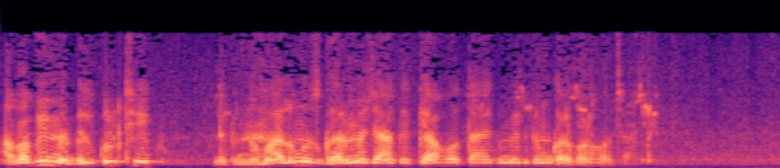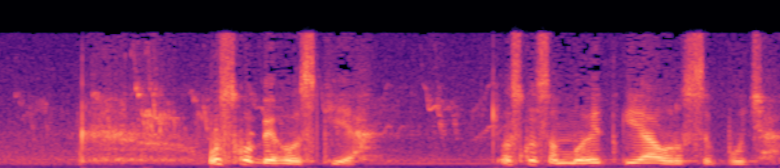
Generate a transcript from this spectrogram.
अब अभी मैं बिल्कुल ठीक हूँ, लेकिन न मालूम उस घर में जाके क्या होता है कि मैं एकदम गड़बड़ हो जाती उसको बेहोश किया, उसको सम्मोहित किया और उससे पूछा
